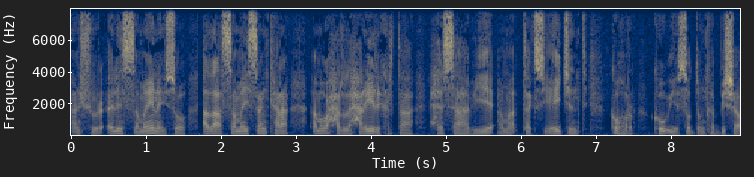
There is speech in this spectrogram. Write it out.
canshuur celin samaynayso adaa samaysan kara ama waxaad la xiriiri kartaa xisaabiye ama taxi agent ka hor kow iyo soddonka bisha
